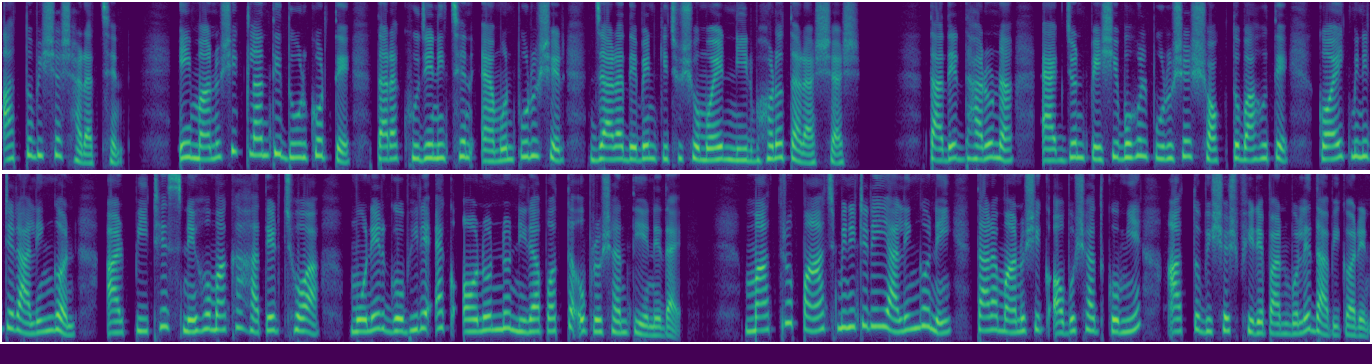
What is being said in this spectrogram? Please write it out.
আত্মবিশ্বাস হারাচ্ছেন। এই মানসিক ক্লান্তি দূর করতে তারা খুঁজে নিচ্ছেন এমন পুরুষের যারা দেবেন কিছু সময়ের নির্ভরতার আশ্বাস। তাদের ধারণা, একজন পেশিবহুল পুরুষের শক্ত বাহুতে কয়েক মিনিটের আলিঙ্গন আর পিঠে স্নেহমাখা হাতের ছোঁয়া মনের গভীরে এক অনন্য নিরাপত্তা ও প্রশান্তি এনে দেয়। মাত্র পাঁচ মিনিটের এই আলিঙ্গনেই তারা মানসিক অবসাদ কমিয়ে আত্মবিশ্বাস ফিরে পান বলে দাবি করেন।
